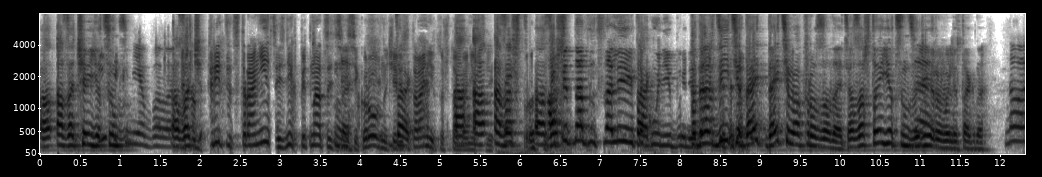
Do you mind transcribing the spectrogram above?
А, зачем ее цензурировали? не было. А за Там чё- 30 страниц, из них 15 Да. сисек ровно через страницу, чтобы А, они а- за а за А что- 15 столей Так, так у них были. Подождите, дай- дайте вопрос задать. А за что ее цензурировали тогда? Но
